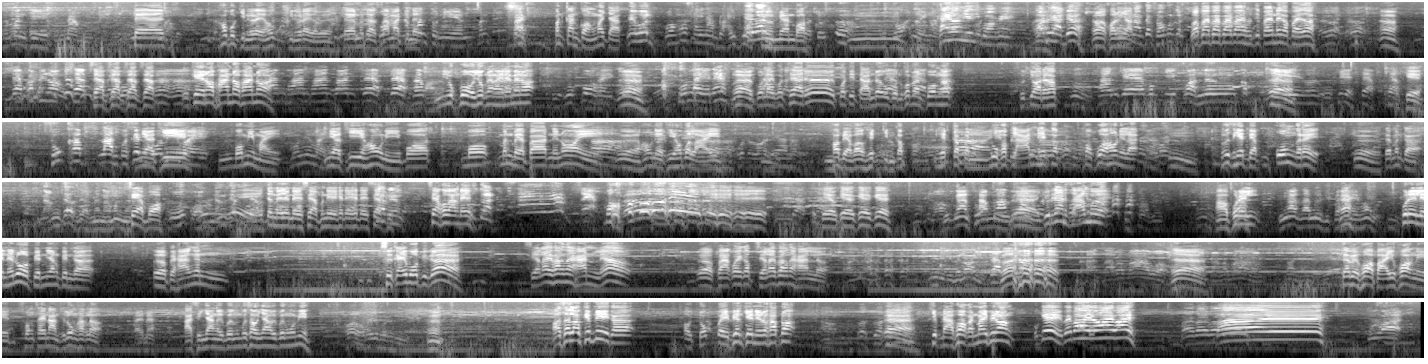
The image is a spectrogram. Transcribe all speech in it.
น้ำมันที่นแต่ เขาบ่กินก็ได้เขากินก็ได้แต่ว่าแต่มันก็ำสามารถกินได้ำมันตัวนี้มันไปมันกันกล่องมาจากเฮ้ยบน ว่าเขาใส่น้ำไหลพวเฮ้กยบเอนอแม่นบ่ เอออืม เยอะหน่อยหน่อยใครบ้างนี่ที่บอกไงขออนุญาตเด้อเออขออนุญาต นำทั้งสองคนก็ว่าไปไปไปไปสิไปไหนก็ไปตัวเออแซ่บครับพี่น้องแซ่บแซ่บแซ่บแซ่บแซ่บโอเคเนาะผ่านเนาะผ่านเนาะผ่านผ่านผ่านผ่านแซ่บแซ่บครับยกโป้ยกยังไงได้ไหมเนาะยกโป้ให้เออคนไรนะเออกดไลค์กดแชร์เด้อกดติดตามเด้ออุบลความบันพวงครับ สุดยอดนะครับ อืมทานแค่บกีก่อนหนึ่งกับเออไข่โอเคแซ่บแซ่บโอเค สุกครับล้านเปอร์เซ็นต์เนี่ยบ่ทีมีใหม่บ่มีใหม่ บ่มีใหม่ เนี่ยทีเฮานี่บ่บ่มันแบบว่าน้อยๆเออเฮาเนี่ยทีเฮาบ่หลายเฮาแบบว่าเฮ็ดกินกับเฮ็ดกับกันลูกกับหลานเฮ็ดกับครอบครัวเฮานี่แหละอืมหรือสิเฮ็ดแบบองค์ก็ได้เออแต่มันก็หนังแซ่บแซ่บแม่หนังมันนะแซ่บบ่เออกรอบหนังแซ่บเอ้ยแซ่บ จังไดจังไดแซ่บมันนี่เฮ็ดได้เฮ็ดได้แซ่บแซ่บเลย แซ่บเขาวางได้สุดยอด บ่โอเค โอเค โอเค โอเคหยุดงานสามมือเออหยุดงานสามมื้ออ่าผู้ใดหยุดงานสามมือสิไปให้ห้องผู้ใดเล่นไฮโลเป็นยังเป็นก็เออไปหาเงินซื้อไก่โบอีกเด้อเสียไล่พักทหารแล้วเออฝากไว้กับเสียไล่พักทหารแล้วนี่ดีไปนอนแซ่บเออเออแต่ไปพ่อปลาอยู่คลองนี่สงสัยน้ำสิลงคักแล้ว ไปไหมอาจสิย่างไปเบิ้งเมื่อเช้าย่างไปเบิ้งว่ามีเออเาสำหรับคลิปนี้ก็เอาจบไปเพียงแค่นี้นะครับเนาะคลิปหน้าพ่อกันไหมพี่น้อง โอเคบายบายบายบายบายบายบาย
